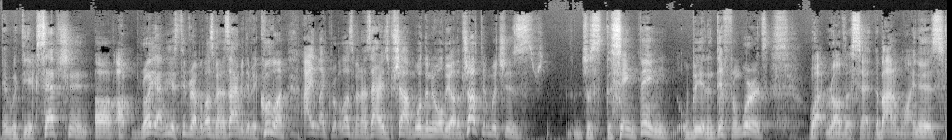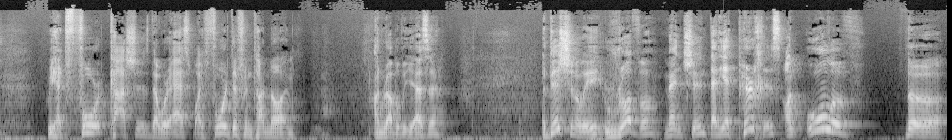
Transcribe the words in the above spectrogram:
with the exception of uh, Roy Aniyas Tiv Rabbi ben Azariah Kulon, I like Rabbi Lazar ben Azariah's Pshat more than all the other Pshatim, which is just the same thing, albeit in different words, what Rava said. The bottom line is, we had four kashas that were asked by four different Tanoim on Rabbi Eliezer, Additionally, Rava mentioned that he had pirchis on all of the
